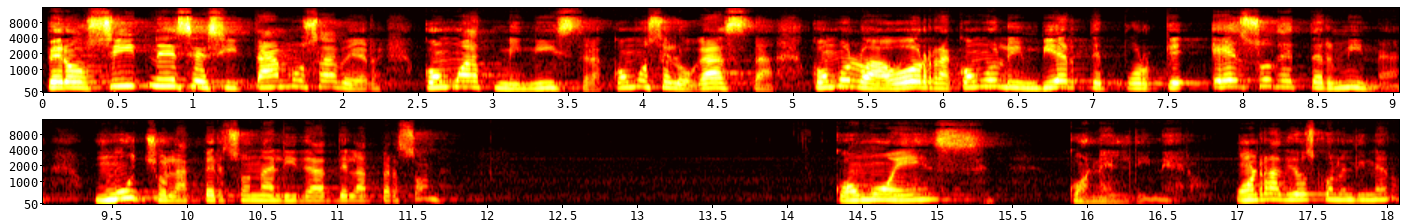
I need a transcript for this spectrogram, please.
pero sí necesitamos saber cómo administra, cómo se lo gasta, cómo lo ahorra, cómo lo invierte, porque eso determina mucho la personalidad de la persona. ¿Cómo es con el dinero? ¿Honra a Dios con el dinero?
